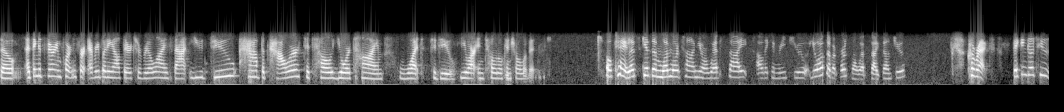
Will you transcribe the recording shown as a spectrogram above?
so i think it's very important for everybody out there to realize that you do have the power to tell your time what to do you are in total control of it Okay, let's give them one more time your website, how they can reach you. You also have a personal website, don't you? Correct. They can go to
